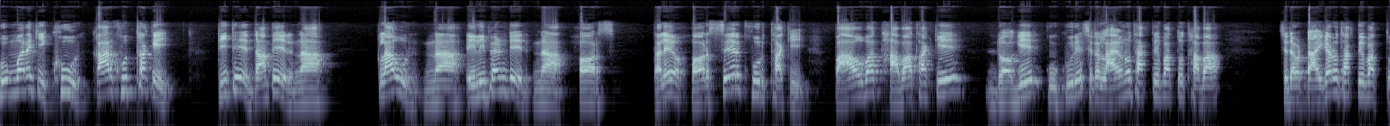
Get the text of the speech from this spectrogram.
হুপ মানে কি? খুর। কার খুর থাকে? টিথে, দাঁতের না। ক্লাউর না। এলিফ্যান্টের না। হর্স। তাহলে হর্সের খুর থাকে। পাও বা থাবা থাকে ডগের কুকুরে সেটা লায়নও থাকতে পারতো থাবা। সেটা আবার টাইগারও থাকতে পারতো।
